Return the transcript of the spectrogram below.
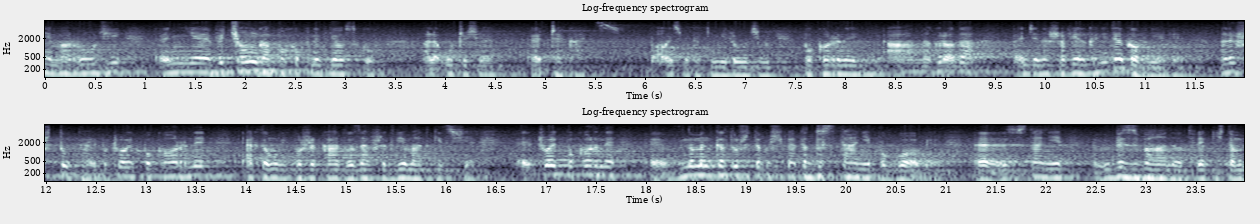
nie marudzi, nie wyciąga pochopnych wniosków, ale uczy się e, czekać. Bądźmy takimi ludźmi pokornymi, a nagroda będzie nasza wielka nie tylko w niebie, ależ tutaj, bo człowiek pokorny, jak to mówi porzekadło, zawsze dwie matki z się. Człowiek pokorny e, w nomenklaturze tego świata dostanie po głowie, e, zostanie wyzwany od jakichś tam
